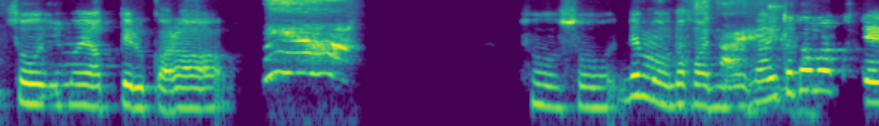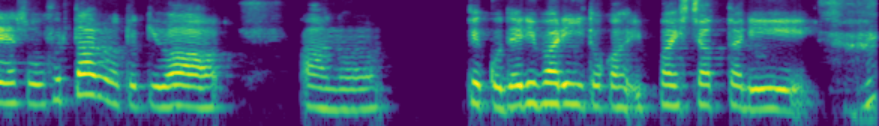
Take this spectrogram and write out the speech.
ん。掃除もやってるからそうそう。でもだから成り立たなくてそうフルタイムの時はあの結構デリバリーとかいっぱいしちゃったりね。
